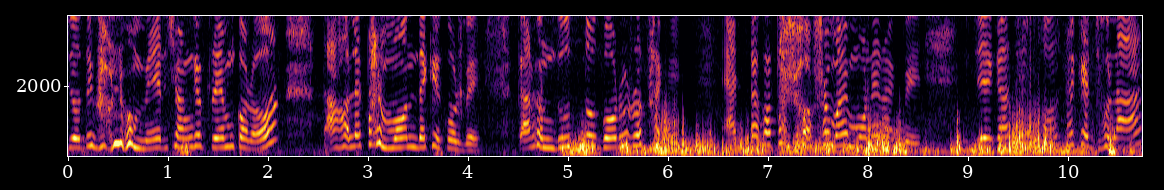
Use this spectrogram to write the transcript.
যদি কোনো মেয়ের সঙ্গে প্রেম করো, তাহলে তার মন দেখে করবে। কারণ দুধ তো গরুরও থাকে। একটা কথা সবসময় মনে রাখবে, যে গাছে ফল থাকে ঝোলা,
